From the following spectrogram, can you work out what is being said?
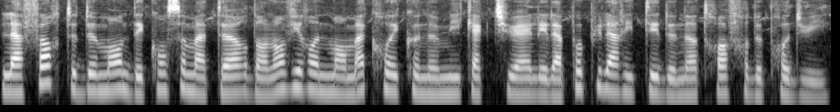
la forte demande des consommateurs dans l'environnement macroéconomique actuel et la popularité de notre offre de produits.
